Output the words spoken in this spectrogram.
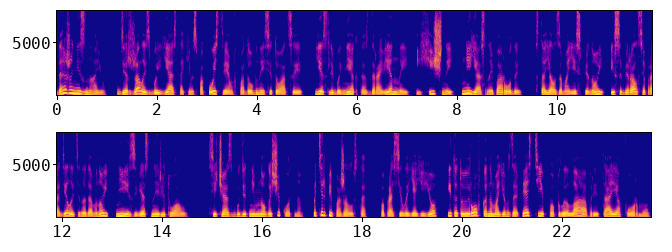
Даже не знаю, держалась бы я с таким спокойствием в подобной ситуации, если бы некто здоровенный и хищный, неясной породы стоял за моей спиной и собирался проделать надо мной неизвестный ритуал. Сейчас будет немного щекотно. Потерпи, пожалуйста, попросила я ее, и татуировка на моем запястье поплыла, обретая форму.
